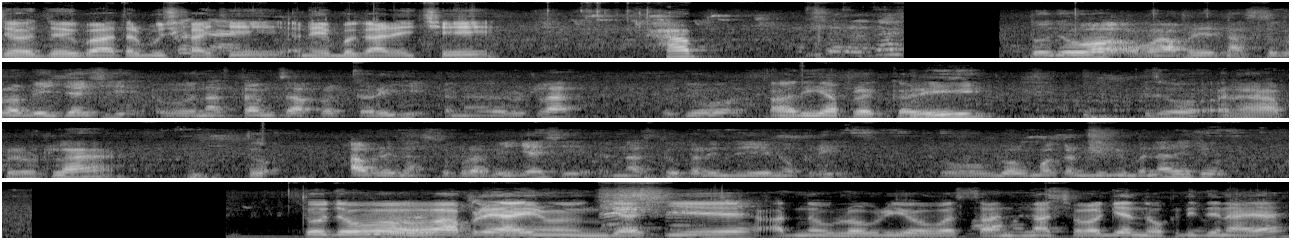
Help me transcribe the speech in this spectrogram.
જો જયુબા તરબૂચ ખાય છે અને બગાડે છે. હા. તો જો હવે આપણે નાસ્તો કરવા બેસી જાય છીએ. હવે નાસ્તામાં આપણે કરી અને રોટલા. તો જો આ રીતે આપણે કરી. જો અને આપણે રોટલા. તો આપણે નાસ્તો કરવા બેસી જાય છીએ. નાસ્તો કરીને જઈએ નોકરી. તો બ્લોગમાં કન્ટિન્યુ બના રહેજો. તો જો હવે આપણે આવીને ઊંઘ્યા છીએ. આજનો વ્લોગ રહ્યો હવે સાંજના છ વાગ્યા. નોકરી દેને આવ્યા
